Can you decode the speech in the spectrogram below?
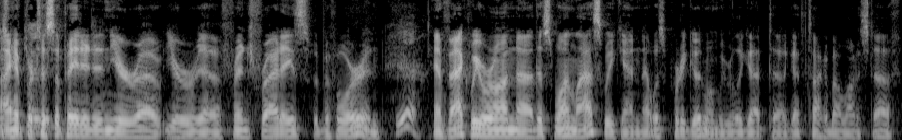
I have participated in your uh, your uh, Fringe Fridays before, and Yeah. in fact, we were on uh, this one last weekend. That was a pretty good one. We really got uh, got to talk about a lot of stuff.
